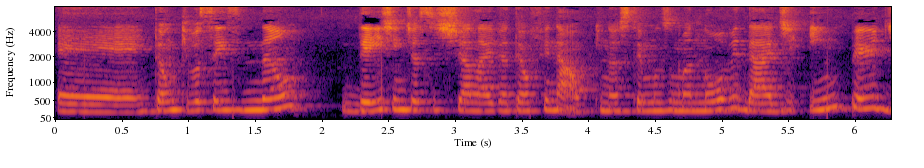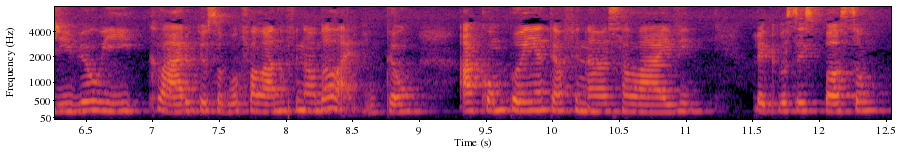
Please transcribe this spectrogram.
É, então, que vocês não deixem de assistir a live até o final, porque nós temos uma novidade imperdível e, claro, que eu só vou falar no final da live. Então, acompanhe até o final essa live para que vocês possam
